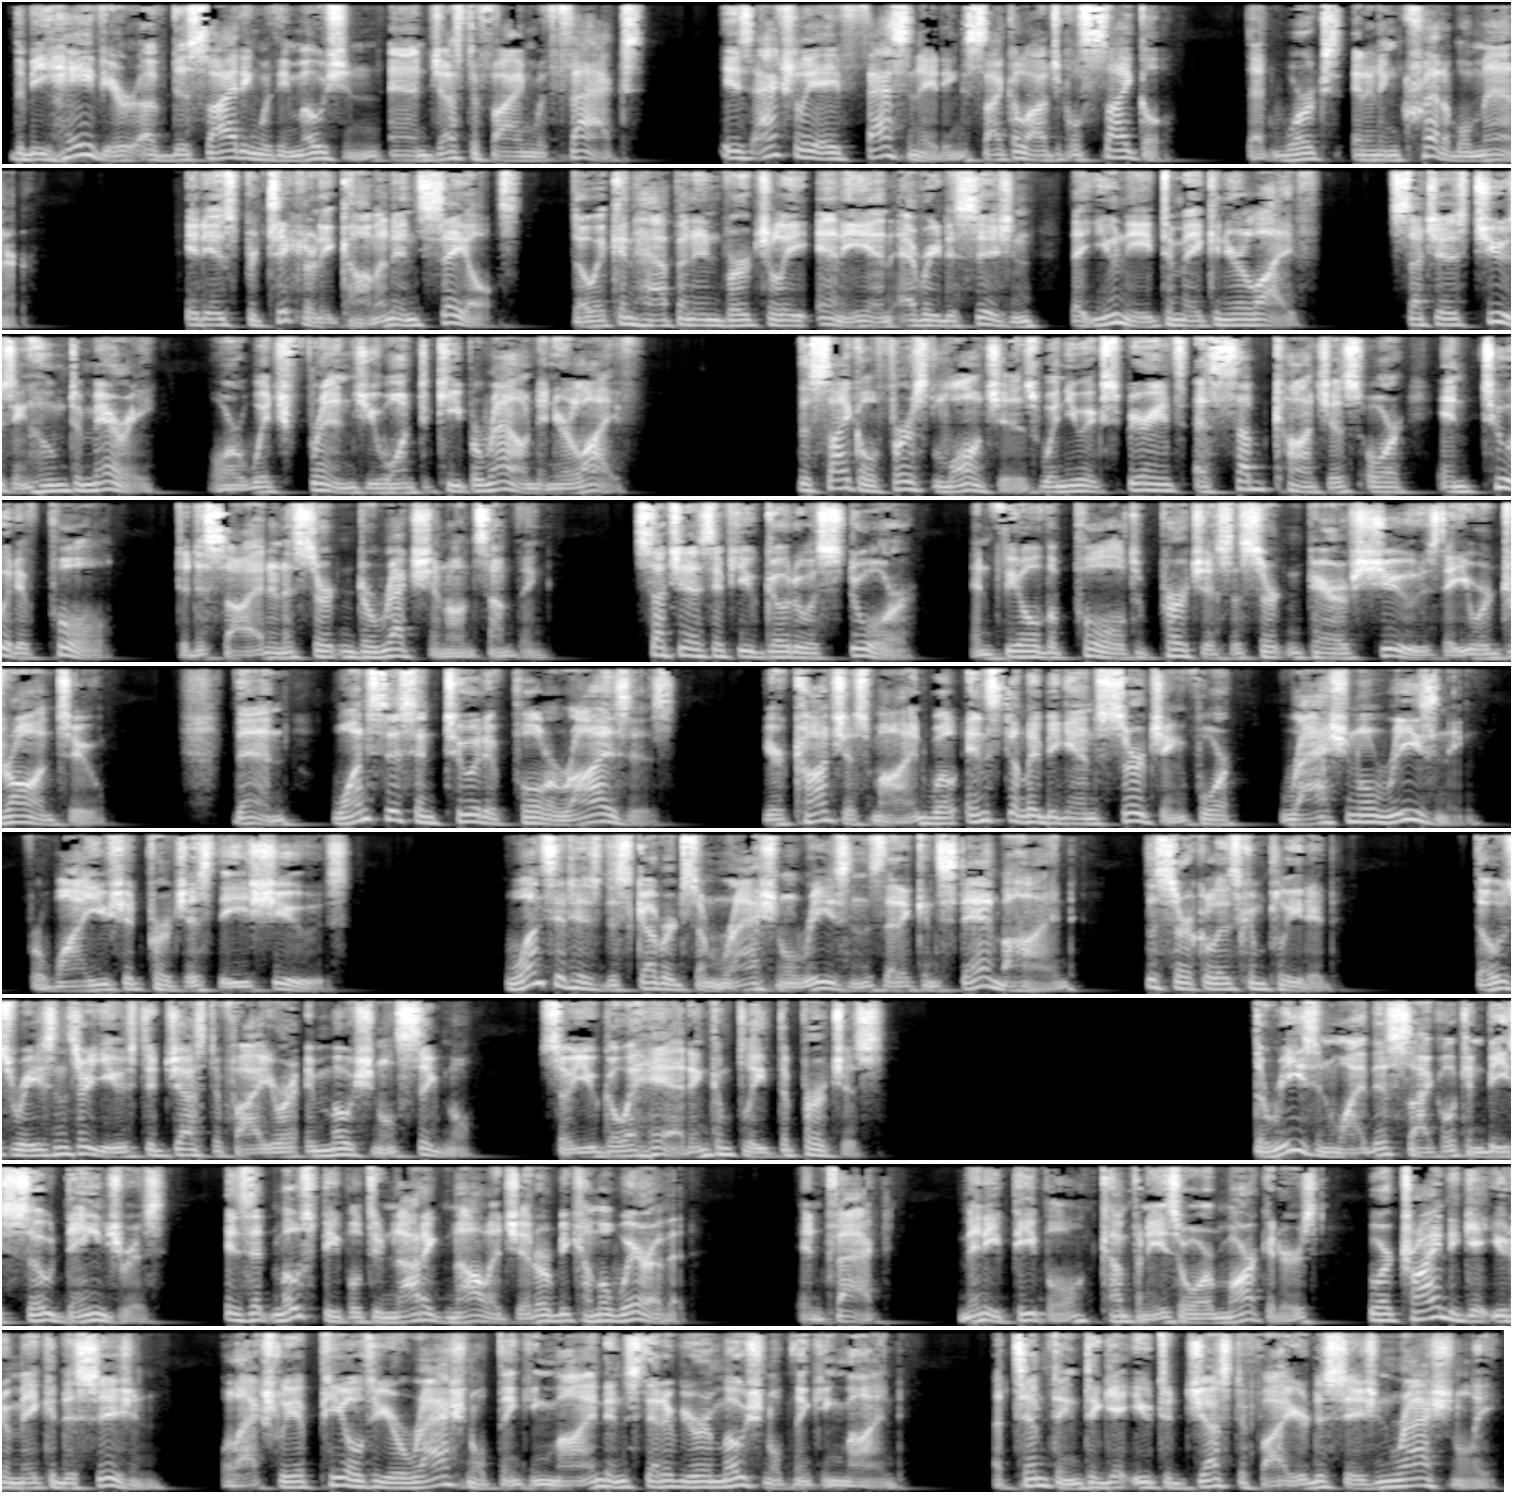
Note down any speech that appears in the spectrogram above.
The behavior of deciding with emotion and justifying with facts is actually a fascinating psychological cycle that works in an incredible manner. It is particularly common in sales, though it can happen in virtually any and every decision that you need to make in your life, such as choosing whom to marry or which friends you want to keep around in your life. The cycle first launches when you experience a subconscious or intuitive pull to decide in a certain direction on something, such as if you go to a store and feel the pull to purchase a certain pair of shoes that you were drawn to. Then, once this intuitive pull arises, your conscious mind will instantly begin searching for rational reasoning for why you should purchase these shoes. Once it has discovered some rational reasons that it can stand behind, the circle is completed. Those reasons are used to justify your emotional signal, so you go ahead and complete the purchase. The reason why this cycle can be so dangerous is that most people do not acknowledge it or become aware of it. In fact, many people, companies, or marketers who are trying to get you to make a decision will actually appeal to your rational thinking mind instead of your emotional thinking mind, attempting to get you to justify your decision rationally.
